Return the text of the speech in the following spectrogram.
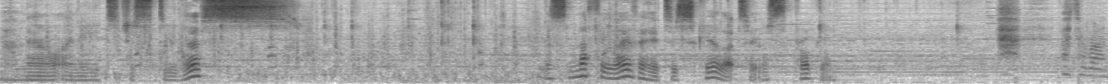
And now I need to just do this. There's nothing over here to scale that to, that's the problem? Better run.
